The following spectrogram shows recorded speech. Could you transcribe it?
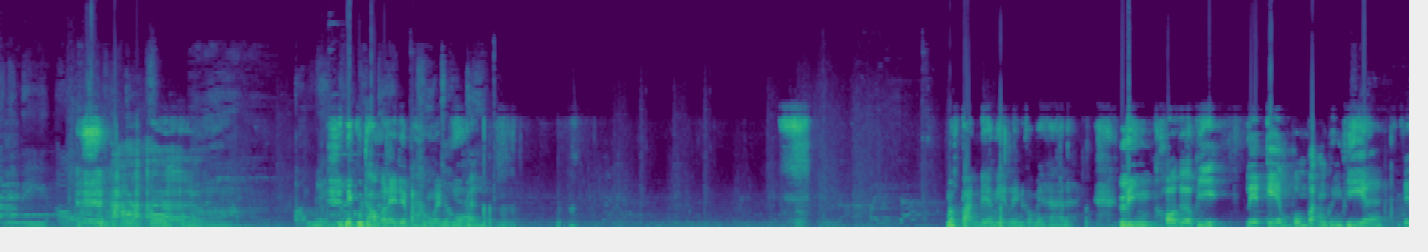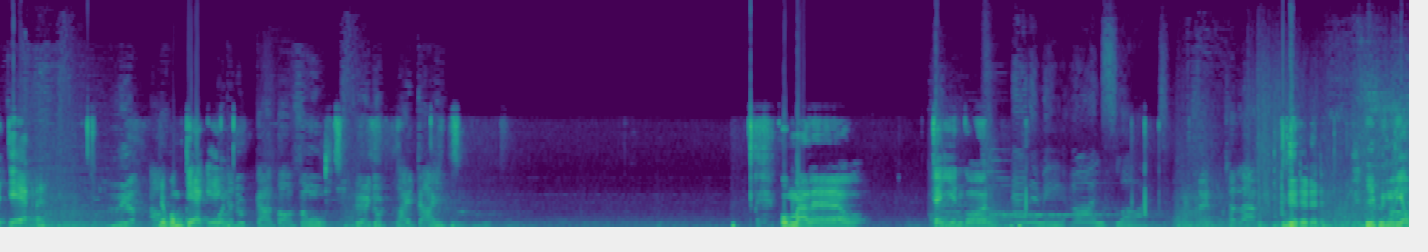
Enemy อ่า ultimate. อ่าอ่าป้อมเลนนี่กูทำอะไรได้บ้างวะเนี่ย ถูกโจ มตีมาปั่นเดเมจเล่นก็ไม่หานะ ลิงขอเถอะพี่เลดเกมผมฟังพึ่งพี่นะจะแจกนะ เลือกเอาเดี๋ยวผมแจกเอง ว่าจะหยุดการต่อสู้ หรือหยุดหายใจ ผมมาแล้ว ใจเย็นก่อน Enemy onslaught. เสร็จฉันละเดี๋ยวเดี๋ยวเดี๋ยวอย่าเพิ่งเลี้ยว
